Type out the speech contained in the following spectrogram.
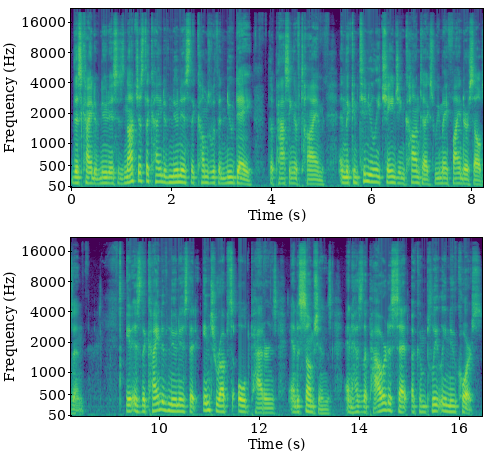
This kind of newness is not just the kind of newness that comes with a new day, the passing of time, and the continually changing context we may find ourselves in. It is the kind of newness that interrupts old patterns and assumptions and has the power to set a completely new course.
